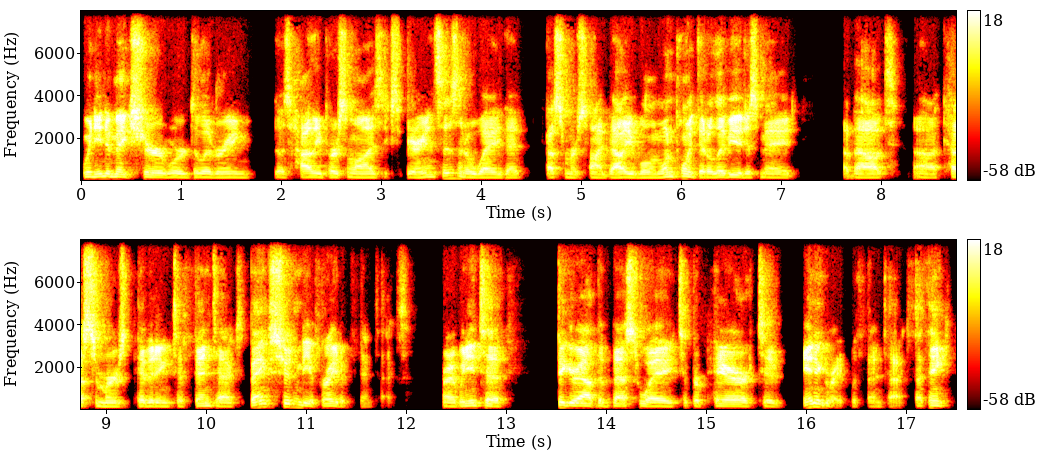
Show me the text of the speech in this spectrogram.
we need to make sure we're delivering those highly personalized experiences in a way that customers find valuable. And one point that Olivia just made about uh, customers pivoting to fintechs, banks shouldn't be afraid of fintechs, right? We need to figure out the best way to prepare to integrate with fintechs. I think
